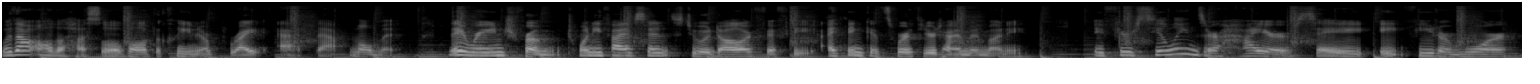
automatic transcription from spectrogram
without all the hustle of all the cleanup right at that moment. They range from 25 cents to $1.50. I think it's worth your time and money. If your ceilings are higher, say 8 feet or more,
